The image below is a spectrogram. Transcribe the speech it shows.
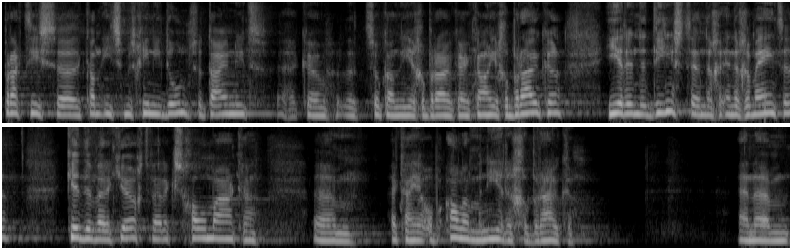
praktisch uh, kan iets misschien niet doen. Zijn tuin niet. Uh, zo kan hij je gebruiken. Hij kan je gebruiken hier in de dienst en in de gemeente. Kinderwerk, jeugdwerk, schoonmaken. Um, hij kan je op alle manieren gebruiken. En um,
